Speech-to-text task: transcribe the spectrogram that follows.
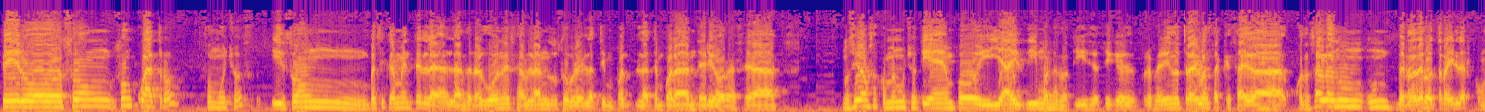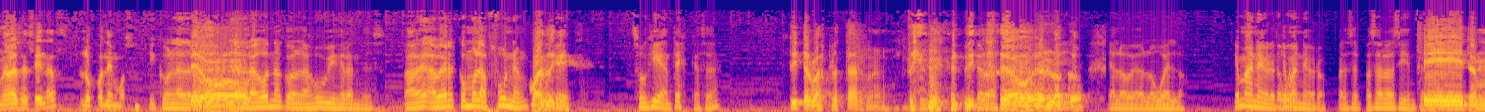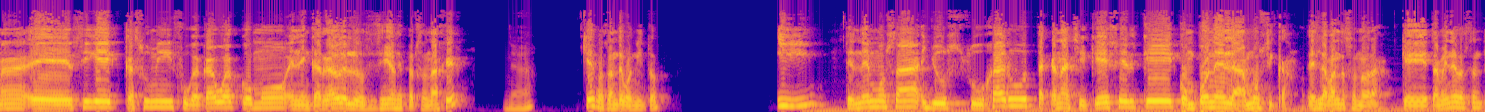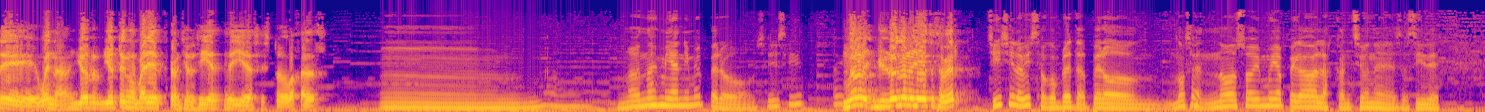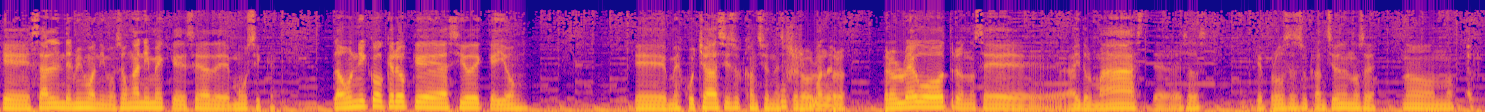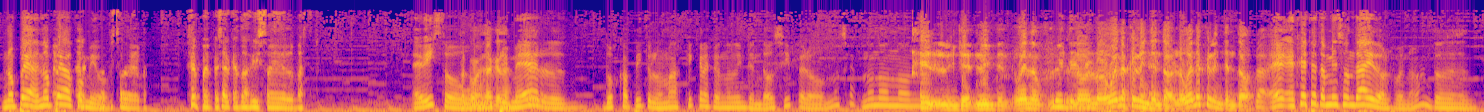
pero son, son cuatro, son muchos, y son básicamente la- las dragones hablando sobre la, tempo- la temporada anterior, o sea, nos íbamos a comer mucho tiempo y ya dimos las noticias, así que preferí no traerlo hasta que salga, cuando salga un, un verdadero tráiler con nuevas escenas, lo ponemos. Y con la, Pero- dragona, la dragona con las boobies grandes. A ver, a ver cómo la funan, porque que- son gigantescas, ¿eh? Twitter va a explotar, man. Twitter Twitter va se va a volver loco. Ya lo veo, lo vuelo. ¿Qué más negro? ¿Qué más negro? Para hacer- pasar a la siguiente. Eh, tama- eh, sigue Kazumi Fugakawa como el encargado de los diseños de personaje, ya. que es bastante bonito. Y tenemos a Yusuharu Takanashi, que es el que compone la música, es la banda sonora, que también es bastante buena. Yo, yo tengo varias cancioncillas de ellas esto, bajadas. Mm, no, no, no es mi anime, pero sí, sí. está bien. ¿No, ¿no, no lo llegaste a saber? Sí, sí, lo he visto completa, pero no sé, no soy muy apegado a las canciones así de que salen del mismo anime, o sea, un anime que sea de música. Lo único creo que ha sido de Keion, que me escuchaba así sus canciones, Uf, pero, vale. pero pero luego otro, no sé, Idol Master, esos que producen sus canciones, no sé, no no no pega, no pega conmigo. Para empezar, que no has visto el Master. He visto no- primer dos capítulos más, ¿qué crees que no lo he intentado? Sí, pero no sé, no no no. no. Lo intent- lo intent- bueno, Lo lo, lo bueno es que lo intentó, lo bueno es que lo intentó. Claro, Es que este también son de Idol, pues, ¿no? Entonces...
